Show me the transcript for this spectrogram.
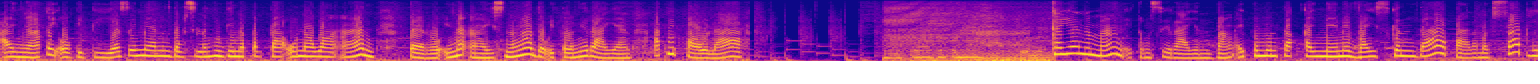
Ay nga kay Ogie Diaz ay meron daw silang hindi na pagkaunawaan pero inaayos na nga daw ito ni Ryan at ni Paula. Kaya naman itong si Ryan Bang ay pumunta kay Meme Vice Ganda para magsabi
